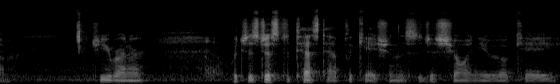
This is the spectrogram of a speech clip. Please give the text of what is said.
um, GRunner, which is just a test application. This is just showing you, okay,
